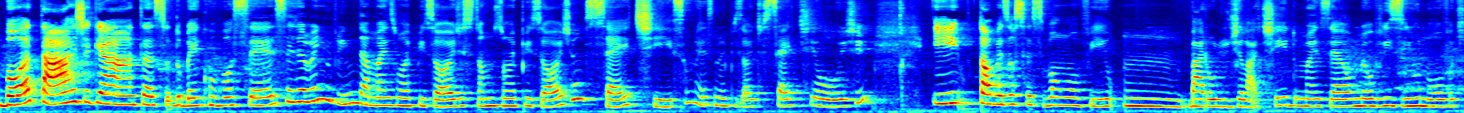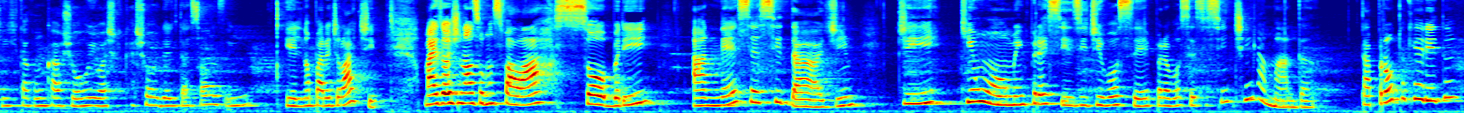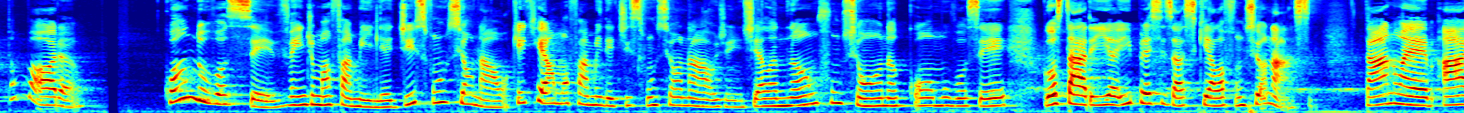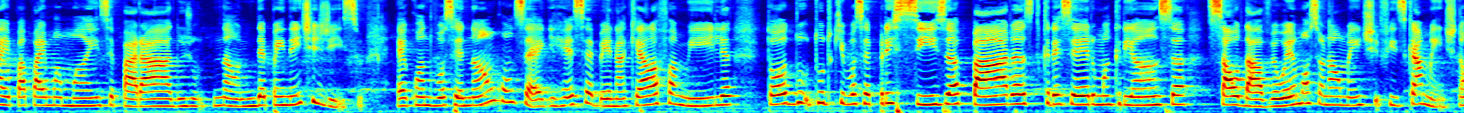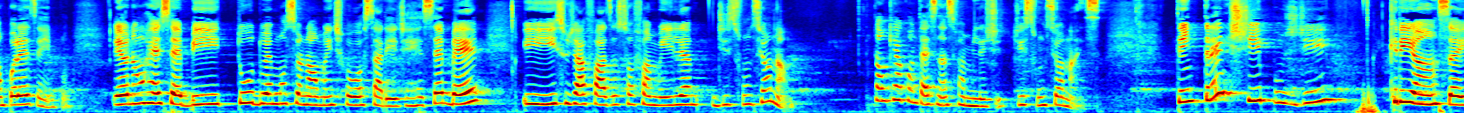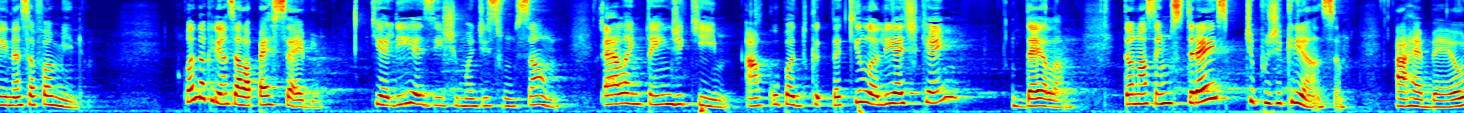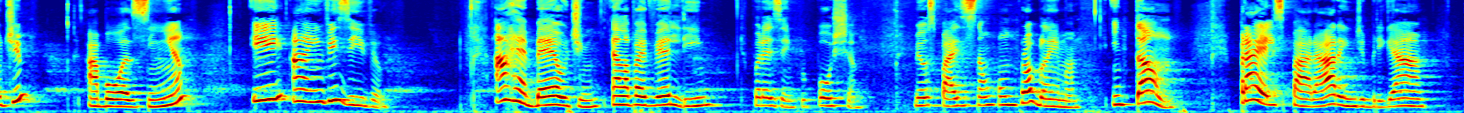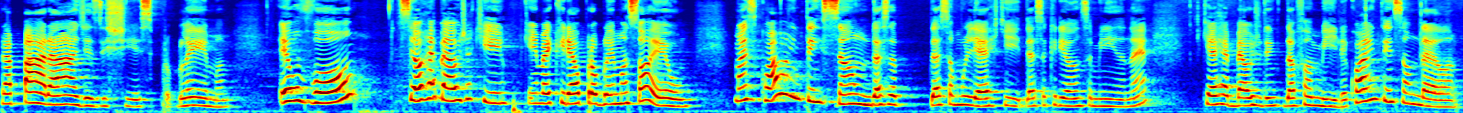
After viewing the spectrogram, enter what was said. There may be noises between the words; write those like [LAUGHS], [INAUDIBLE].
Boa tarde, gatas! Tudo bem com você? Seja bem-vinda a mais um episódio. Estamos no episódio 7, isso mesmo, episódio 7 hoje. E talvez vocês vão ouvir um barulho de latido, mas é o meu vizinho novo aqui que tá com um cachorro e eu acho que o cachorro dele tá sozinho e ele não para de latir. Mas hoje nós vamos falar sobre a necessidade de que um homem precise de você para você se sentir amada. Tá pronta, querida? Então bora! Quando você vem de uma família disfuncional, o que, que é uma família disfuncional, gente? Ela não funciona como você gostaria e precisasse que ela funcionasse tá? Não é, ai, papai e mamãe separados, não, independente disso. É quando você não consegue receber naquela família todo, tudo que você precisa para crescer uma criança saudável emocionalmente e fisicamente. Então, por exemplo, eu não recebi tudo emocionalmente que eu gostaria de receber e isso já faz a sua família disfuncional. Então, o que acontece nas famílias disfuncionais? Tem três tipos de criança aí nessa família. Quando a criança ela percebe que ali existe uma disfunção, ela entende que a culpa daquilo ali é de quem? Dela. Então nós temos três tipos de criança: a rebelde, a boazinha e a invisível. A rebelde, ela vai ver ali, por exemplo, poxa, meus pais estão com um problema. Então, para eles pararem de brigar, para parar de existir esse problema, eu vou ser o rebelde aqui. Quem vai criar o problema sou eu. Mas qual a intenção dessa, dessa mulher, que dessa criança, menina, né? Que é rebelde dentro da família? Qual a intenção dela?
